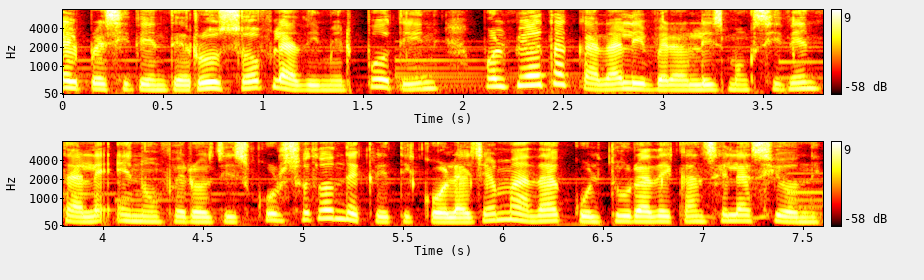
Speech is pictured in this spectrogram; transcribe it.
El presidente ruso Vladimir Putin volvió a atacar al liberalismo occidental en un feroz discurso donde criticó la llamada cultura de cancelación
